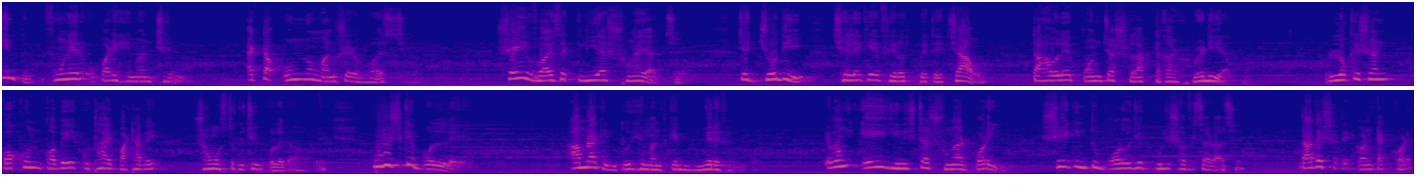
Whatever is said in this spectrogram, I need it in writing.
কিন্তু ফোনের ওপারে হেমন্ত ছিল না, একটা অন্য মানুষের ভয়েস ছিল। সেই ভয়েসে ক্লিয়ার শোনা যাচ্ছে যে যদি ছেলেকে ফেরত পেতে চাও তাহলে পঞ্চাশ লাখ টাকার রেডি রাখুন লোকেশন কখন, কবে, কোথায় পাঠাবে, সমস্ত কিছুই বলে দেওয়া হবে। পুলিশকে বললে আমরা কিন্তু হেমন্তকে মেরে ফেলব। এবং এই জিনিসটা শোনার পরেই সে কিন্তু বড় যে পুলিশ অফিসার আছে, তাদের সাথে কন্ট্যাক্ট করে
